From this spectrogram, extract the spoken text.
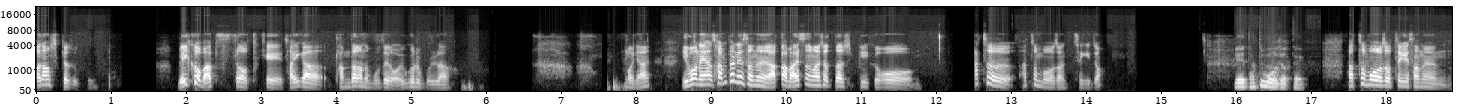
화장시켜 주고 메이크업 아티스트가 어떻게 자기가 담당하는 모델 얼굴을 몰라. 뭐냐 이번에 한 3편에서는 아까 말씀하셨다시피 그거 하트 하트 모어 전책이죠? 예, 다트모어 저택. 다트 모어 저택에서는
